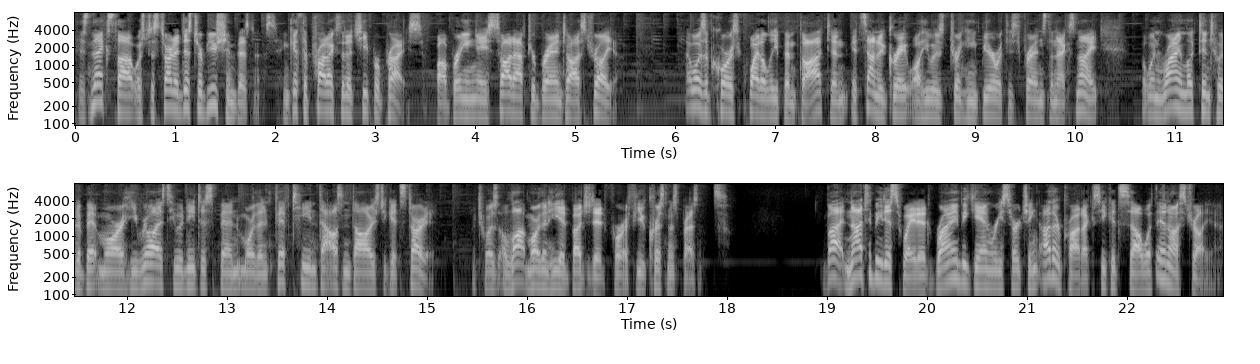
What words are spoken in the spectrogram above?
His next thought was to start a distribution business and get the products at a cheaper price while bringing a sought after brand to Australia. That was, of course, quite a leap in thought, and it sounded great while he was drinking beer with his friends the next night. But when Ryan looked into it a bit more, he realized he would need to spend more than $15,000 to get started, which was a lot more than he had budgeted for a few Christmas presents. But not to be dissuaded, Ryan began researching other products he could sell within Australia.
